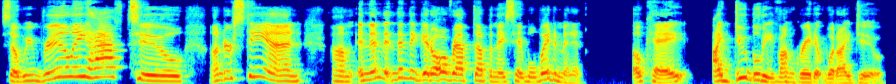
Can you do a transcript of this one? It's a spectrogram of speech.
So we really have to understand. Um, and then, then they get all wrapped up and they say, well, wait a minute. Okay, I do believe I'm great at what I do.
